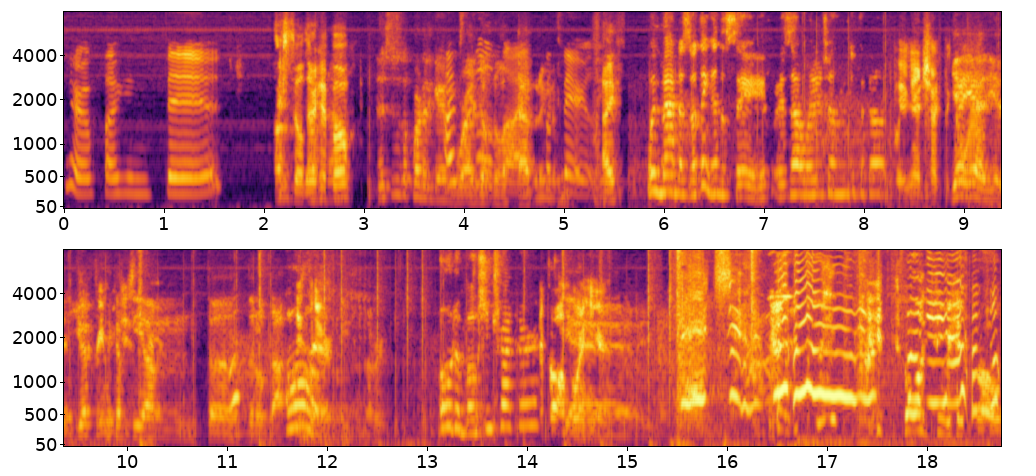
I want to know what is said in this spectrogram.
You're a fucking bitch. You still there, Hippo? This is the part of the game I'm where I don't know what's happening. but to me. barely. I Wait, man, there's nothing in the safe. Is that what you're telling me to pick up? Well, you're gonna check the yeah, yeah, yeah. You have to pick up the um the little dot. Oh. He's there. Remember? Oh, the motion tracker? Hippo, I'm yeah, going yeah, here. yeah, Bitch! I told you, Hippo.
